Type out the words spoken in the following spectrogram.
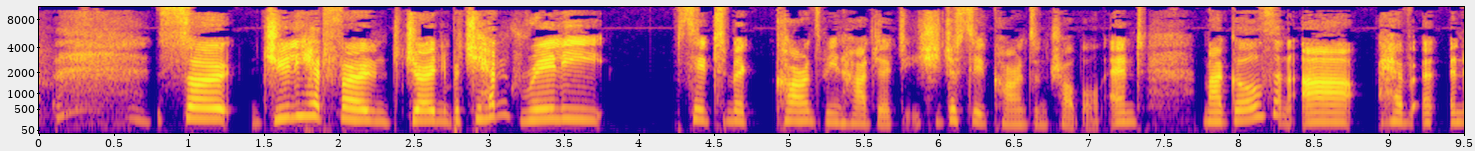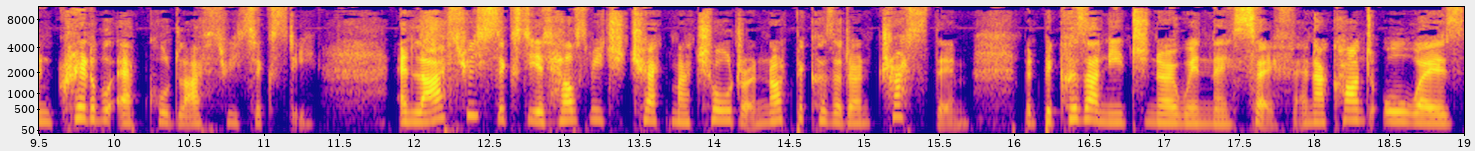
so Julie had phoned Joni, but she hadn't really said to me, Karen's been hijacked. She just said Karen's in trouble. And my girls and I have a, an incredible app called Life 360. And Life 360, it helps me to track my children, not because I don't trust them, but because I need to know when they're safe. And I can't always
